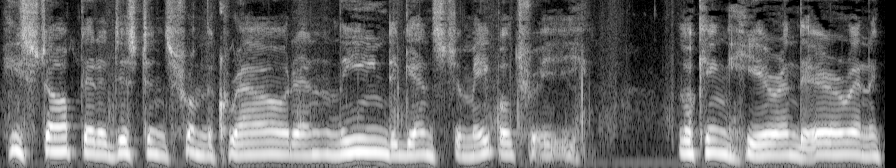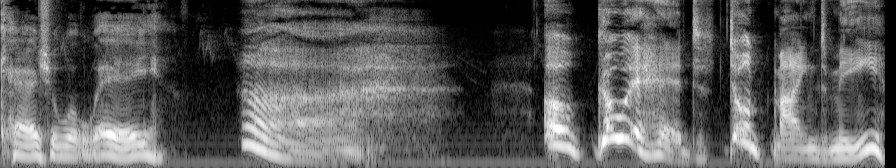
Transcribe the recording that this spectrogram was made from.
He stopped at a distance from the crowd and leaned against a maple tree, looking here and there in a casual way. Ah. Oh, go ahead. Don't mind me.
